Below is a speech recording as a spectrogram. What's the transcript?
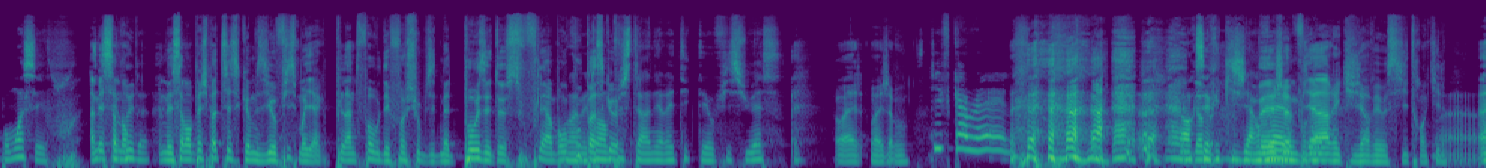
pour moi, c'est. Ah mais ça rude. mais ça m'empêche pas tu sais c'est comme The Office moi il y a plein de fois où des fois je suis obligé de mettre pause et de souffler un bon Ouais, coup mais parce toi, que En plus, t'es un hérétique, t'es Office US. ouais ouais j'avoue Steve Carell Alors que c'est Ricky Gervais. mais j'aime bien vrai. Ricky Gervais aussi tranquille Je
